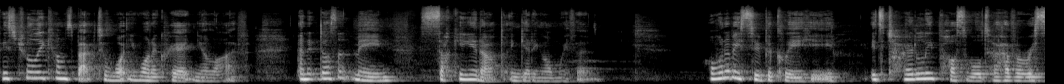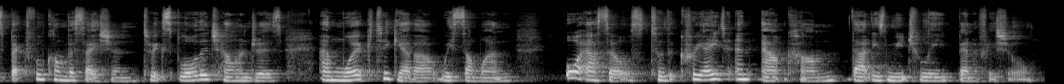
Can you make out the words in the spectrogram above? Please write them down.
This truly comes back to what you want to create in your life. And it doesn't mean sucking it up and getting on with it I want to be super clear here it's totally possible to have a respectful conversation, to explore the challenges, and work together with someone or ourselves to create an outcome that is mutually beneficial.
